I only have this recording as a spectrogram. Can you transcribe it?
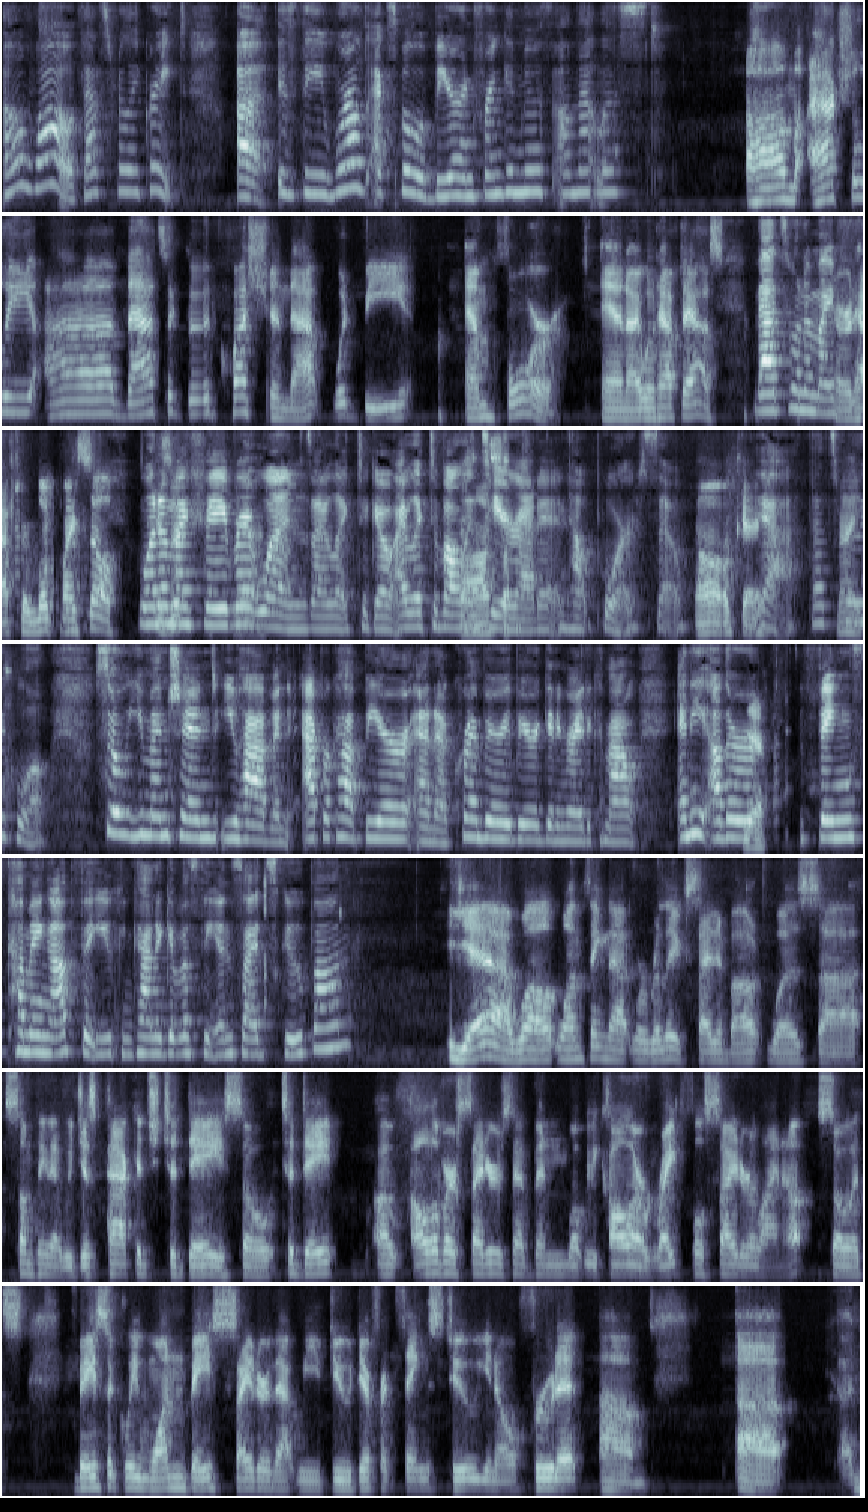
Oh wow. That's really great. Uh, is the world expo of beer in frankenmuth on that list? Um actually uh that's a good question. That would be m4 and I would have to ask. That's one of my. I would have to look myself. One Is of it? my favorite yeah. ones. I like to go. I like to volunteer awesome. at it and help pour. So. Oh, okay. Yeah, that's nice. really cool. So you mentioned you have an apricot beer and a cranberry beer getting ready to come out. Any other yeah. things coming up that you can kind of give us the inside scoop on? Yeah, well, one thing that we're really excited about was uh, something that we just packaged today. So to date, uh, all of our ciders have been what we call our rightful cider lineup. So it's basically one base cider that we do different things to, you know, fruit it, um, uh,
